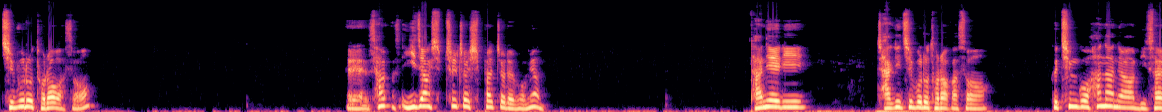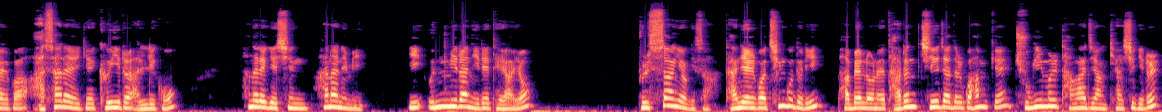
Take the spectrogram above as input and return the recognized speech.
집으로 돌아와서, 2장 17절, 18절에 보면, 다니엘이 자기 집으로 돌아가서 그 친구 하나냐와 미사엘과 아사라에게 그 일을 알리고, 하늘에 계신 하나님이 이 은밀한 일에 대하여 불쌍히 여기사 다니엘과 친구들이 바벨론의 다른 지혜자들과 함께 죽임을 당하지 않게 하시기를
